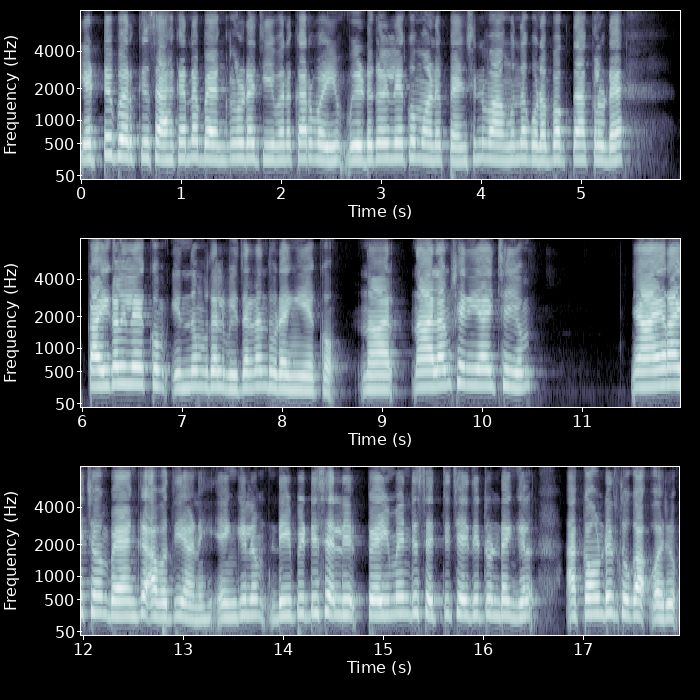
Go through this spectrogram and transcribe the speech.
എട്ട് പേർക്ക് സഹകരണ ബാങ്കുകളുടെ ജീവനക്കാർ വഴിയും വീടുകളിലേക്കുമാണ് പെൻഷൻ വാങ്ങുന്ന ഗുണഭോക്താക്കളുടെ കൈകളിലേക്കും ഇന്നു മുതൽ വിതരണം തുടങ്ങിയേക്കും. നാലാം ശനിയാഴ്ചയും ഞായറാഴ്ചയും ബാങ്ക് അവധിയാണ്. എങ്കിലും ഡി പി ടി സെല്ലിൽ പേയ്മെന്റ് സെറ്റ് ചെയ്തിട്ടുണ്ടെങ്കിൽ അക്കൗണ്ടിൽ തുക വരും.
